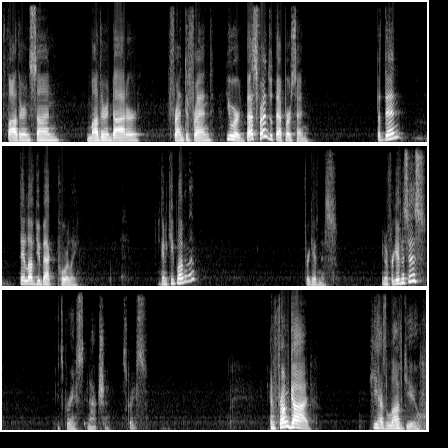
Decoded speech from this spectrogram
father and son, mother and daughter, friend to friend? You were best friends with that person. But then they loved you back poorly. You're going to keep loving them? Forgiveness. You know what forgiveness is? It's grace in action. It's grace. And from God, He has loved you.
